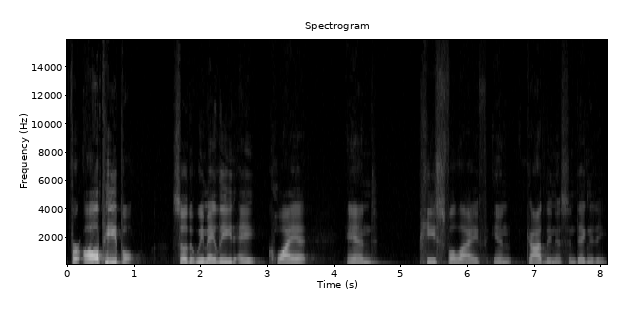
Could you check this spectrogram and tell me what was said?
for all people so that we may lead a quiet and peaceful life in godliness and dignity.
